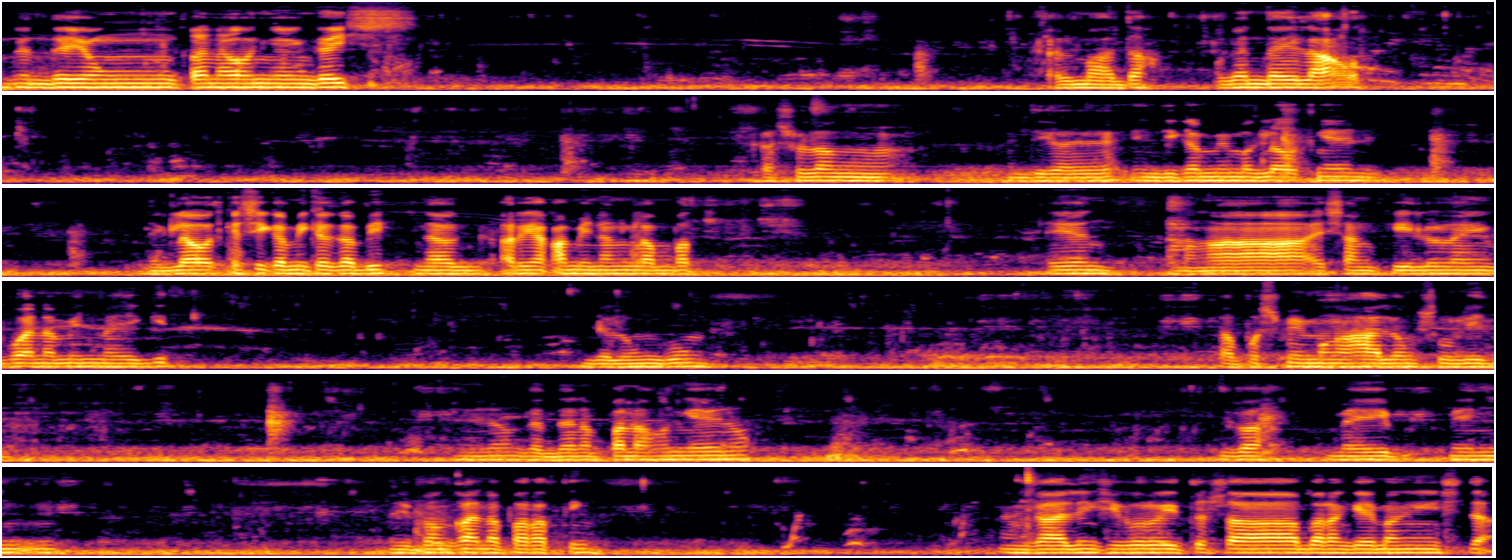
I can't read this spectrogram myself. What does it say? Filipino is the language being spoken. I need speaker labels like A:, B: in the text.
A: Maganda yung panahon ngayon guys. Kalmada. Maganda yung laot. Kaso lang hindi kami, hindi kami maglaot ngayon. eh. Naglaot kasi kami kagabi. Nag-arya kami ng lambat. Ayun, mga isang kilo lang yung kuha namin mahigit. Galunggong. Tapos may mga halong sulid. Ayun, ang ganda ng panahon ngayon, no? Di ba? May, may, may bangka na parating. Ang galing siguro ito sa barangay Mangingisda.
